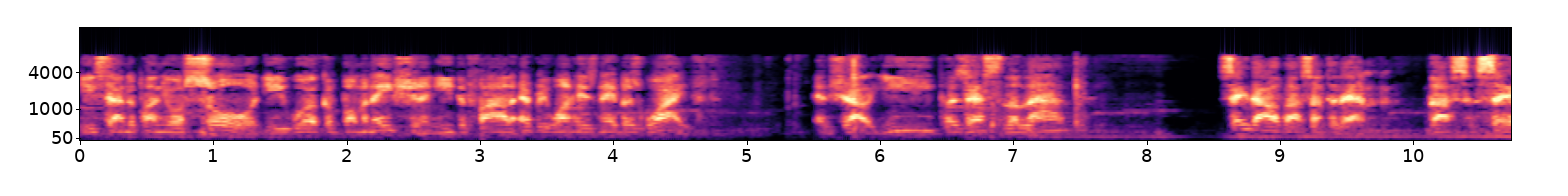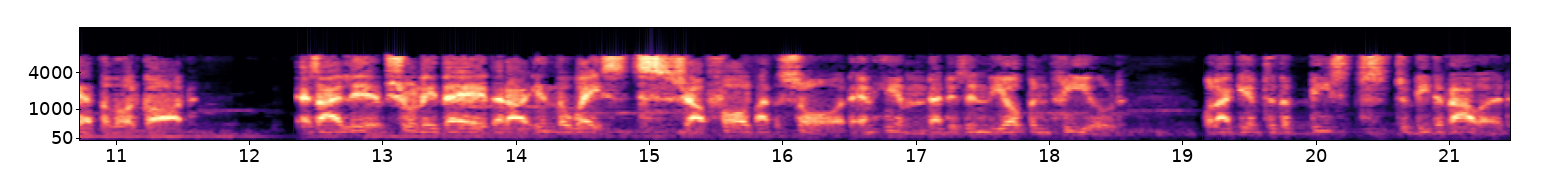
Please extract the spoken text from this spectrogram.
Ye stand upon your sword, ye work abomination, and ye defile every one his neighbor's wife. And shall ye possess the land? Say thou thus unto them, Thus saith the Lord God, As I live, surely they that are in the wastes shall fall by the sword, and him that is in the open field will I give to the beasts to be devoured,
